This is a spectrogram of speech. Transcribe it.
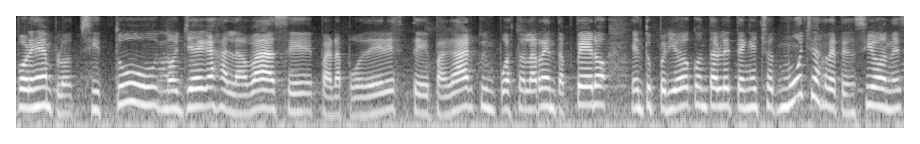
por ejemplo, si tú no llegas a la base para poder este, pagar tu impuesto a la renta, pero en tu periodo contable te han hecho muchas retenciones,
